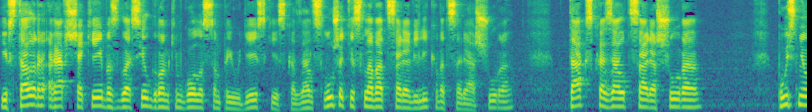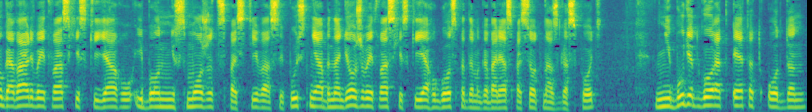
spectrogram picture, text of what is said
И встал Рав Шакей возгласил громким голосом по-иудейски и сказал, слушайте слова царя великого, царя Ашура. Так сказал царь Ашура, пусть не уговаривает вас Хискиягу, ибо он не сможет спасти вас, и пусть не обнадеживает вас Хискиягу Господом, говоря, спасет нас Господь. Не будет город этот отдан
